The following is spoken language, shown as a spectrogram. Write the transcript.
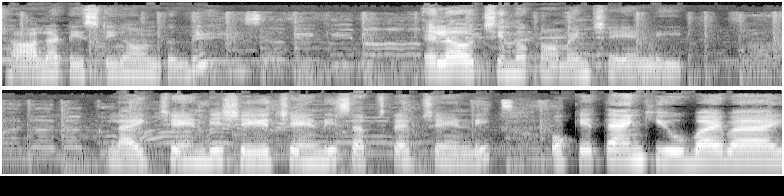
చాలా టేస్టీగా ఉంటుంది. ఎలా వచ్చిందో కామెంట్ చేయండి. లైక్ చేయండి షేర్ చేయండి సబ్స్క్రైబ్ చేయండి. Okay thank you. Bye bye.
